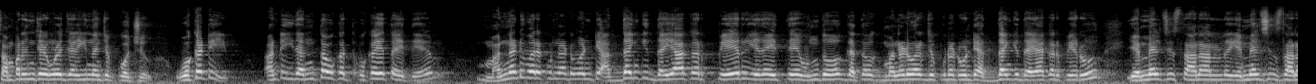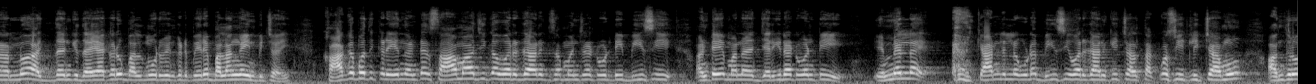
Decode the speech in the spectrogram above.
సంప్రదించడం కూడా జరిగిందని చెప్పుకోవచ్చు. ఒకటి అంటే ఇదంతా ఒక ఒక ఎత్తు అయితే మన్నటి వరకు ఉన్నటువంటి అద్దంకి దయాకర్ పేరు ఏదైతే ఉందో గత మన్నటి వరకు చెప్పుకున్నటువంటి అద్దంకి దయాకర్ పేరు ఎమ్మెల్సీ స్థానాల్లో ఎమ్మెల్సీ స్థానాల్లో అద్దంకి దయాకరు బల్మూరు వెంకట పేరే బలంగా వినిపించాయి. కాకపోతే ఇక్కడ ఏంటంటే సామాజిక వర్గానికి సంబంధించినటువంటి బీసీ అంటే మన జరిగినటువంటి ఎమ్మెల్యే క్యాండిడేట్లో కూడా బీసీ వర్గానికి చాలా తక్కువ సీట్లు ఇచ్చాము. అందులో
